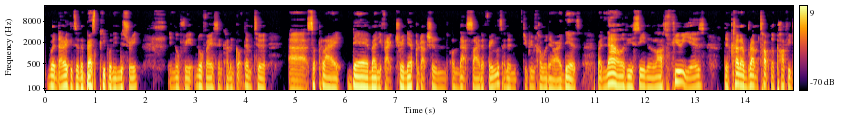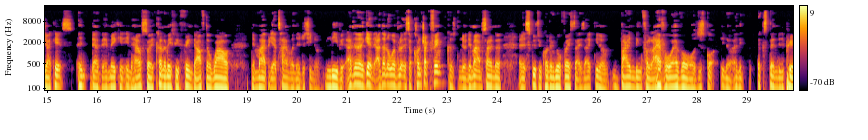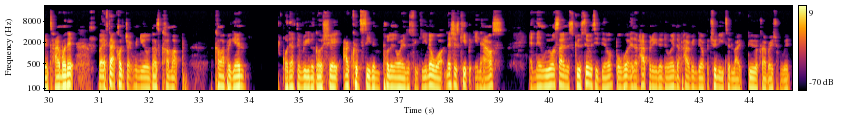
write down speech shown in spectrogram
went directly to the best people in the industry in North Face and kind of got them to uh, supply their manufacturing, their production on that side of things, and then Supreme come with their ideas. But now, if you've seen in the last few years, they've kind of ramped up the puffy jackets in, that they're making in house. So it kind of makes me think that after a while, there might be a time when they just you know leave it. And then again, I don't know whether it's a contract thing because you know they might have signed a, an exclusive contract with North Face that is like you know binding for life or whatever, or just got you know an extended period of time on it. But if that contract renewal does come up, come up again, or they have to renegotiate, I could see them pulling away and just thinking, you know what, let's just keep it in house and then we won't sign an exclusivity deal. But what ends up happening that they'll end up having the opportunity to like do a collaboration with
